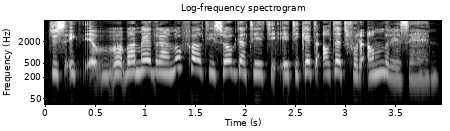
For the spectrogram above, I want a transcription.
Dus ik, wat mij eraan opvalt, is ook dat die etiketten altijd voor anderen zijn.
